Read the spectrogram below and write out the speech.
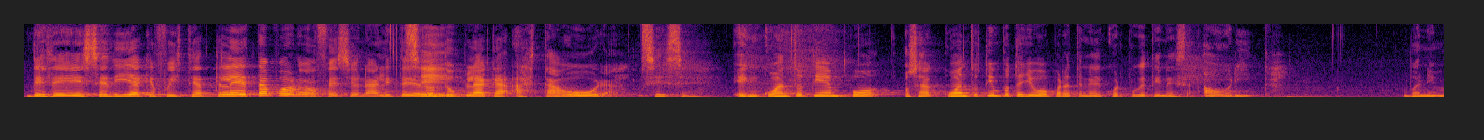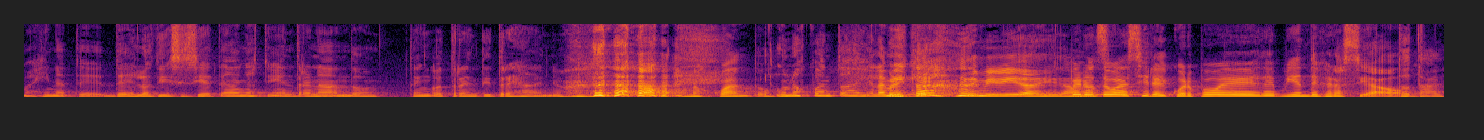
desde ese día que fuiste atleta profesional y te dieron Sí. tu placa hasta ahora. Sí, sí. ¿En cuánto tiempo, o sea, cuánto tiempo te llevó para tener el cuerpo que tienes ahorita? Bueno, imagínate, desde los 17 años estoy entrenando, tengo 33 años. Unos cuantos. Unos cuantos años, la Pero es mitad que- de mi vida, digamos. Pero te voy a decir, el cuerpo es bien desgraciado. Total.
